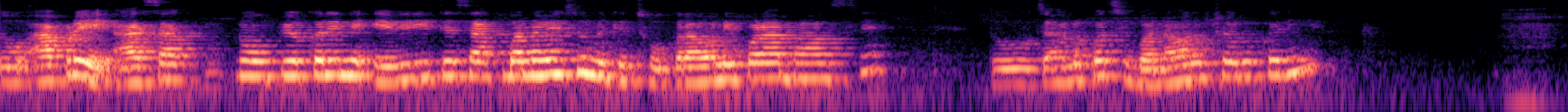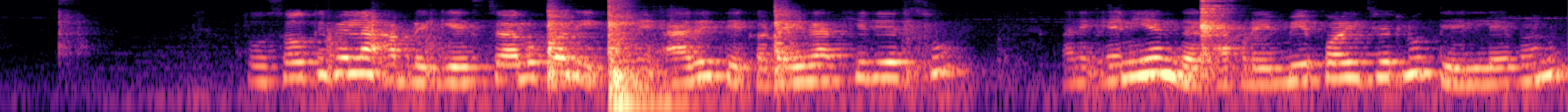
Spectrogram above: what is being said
તો આપણે આ શાકનો ઉપયોગ કરીને એવી રીતે શાક બનાવીશું ને કે છોકરાઓને પણ આ ભાવશે? તો ચાલો પછી બનાવવાનું શરૂ કરીએ. તો સૌથી પહેલાં આપણે ગેસ ચાલુ કરી અને આ રીતે કઢાઈ રાખી દઈશું અને એની અંદર આપણે બે પડી જેટલું તેલ લેવાનું.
